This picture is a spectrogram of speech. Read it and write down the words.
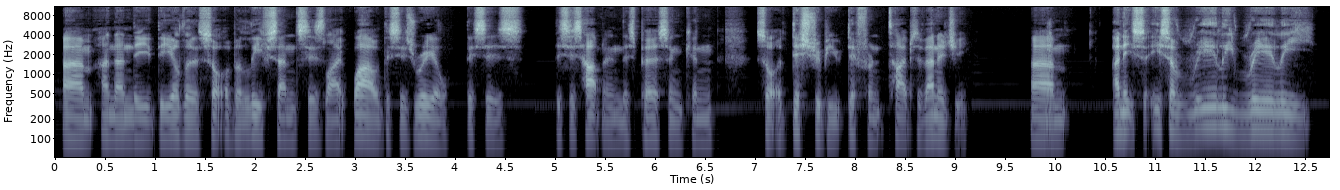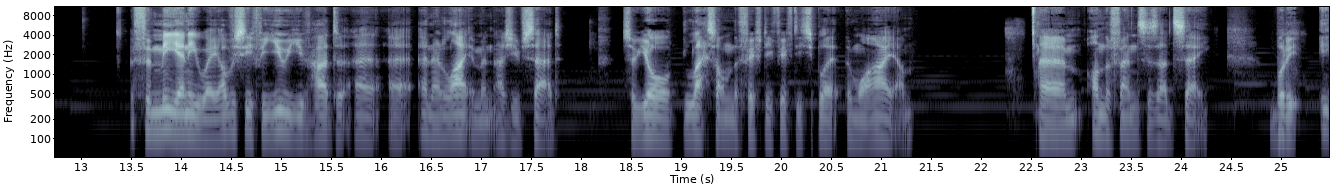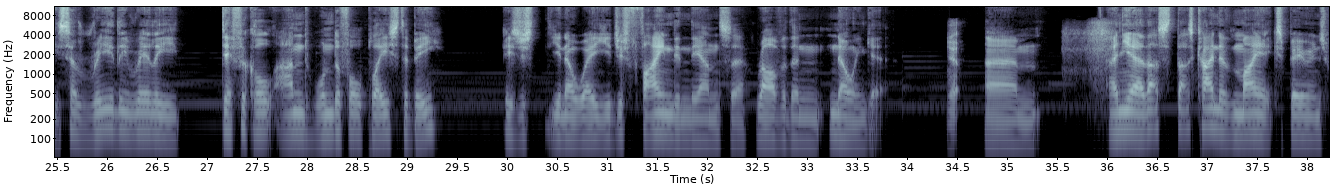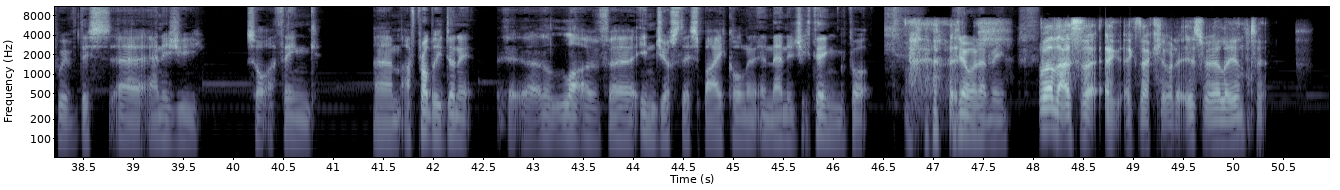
Um, and then the the other sort of belief sense is like, wow, this is real. This is this is happening. This person can sort of distribute different types of energy. Um, and it's it's a really really for me anyway. Obviously, for you, you've had a, a, an enlightenment, as you've said, so you're less on the 50-50 split than what I am. Um, on the fence, as I'd say, but it it's a really really difficult and wonderful place to be. It's just you know where you're just finding the answer rather than knowing it. Yeah. Um, and yeah, that's that's kind of my experience with this uh, energy sort of thing. Um, I've probably done it a lot of uh, injustice by calling it an energy thing, but you know what I mean. Well, that's uh, exactly what it is, really, isn't it?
